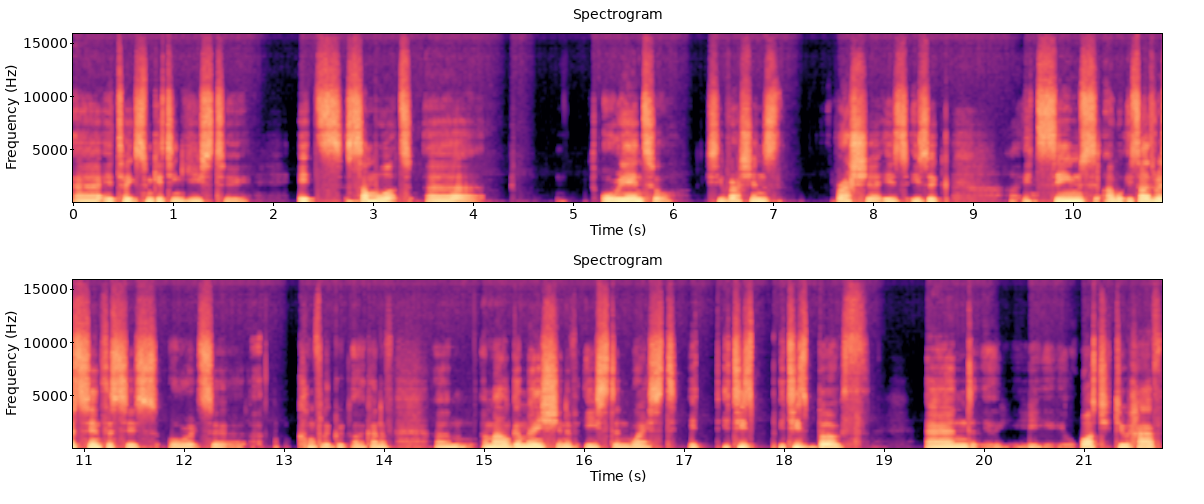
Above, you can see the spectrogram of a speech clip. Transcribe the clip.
Uh, it takes some getting used to. It's somewhat uh, oriental. You see, Russians Russia is is a it seems it's either a synthesis or it's a, a conflict, a kind of um, amalgamation of East and West. It it is it is both, and whilst you do have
